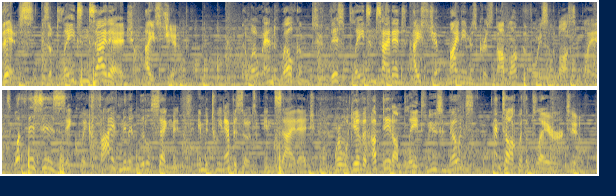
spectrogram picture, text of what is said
This is a Blades Inside Edge Ice Chip. Hello and welcome to this Blades Inside Edge Ice Chip. My name is Chris Knobloch, the voice of the Boston Blades. What this is is a quick five minute little segment in between episodes of Inside Edge where we'll give an update on Blades news and notes and talk with a player or two.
